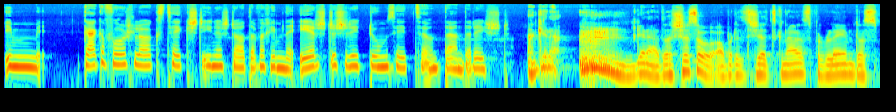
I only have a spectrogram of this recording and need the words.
im Gegenvorschlagstext steht, einfach im ersten Schritt umsetzen und dann der Rest. Ah, Genau, genau, das ist ja so. Aber das ist jetzt genau das Problem, dass,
